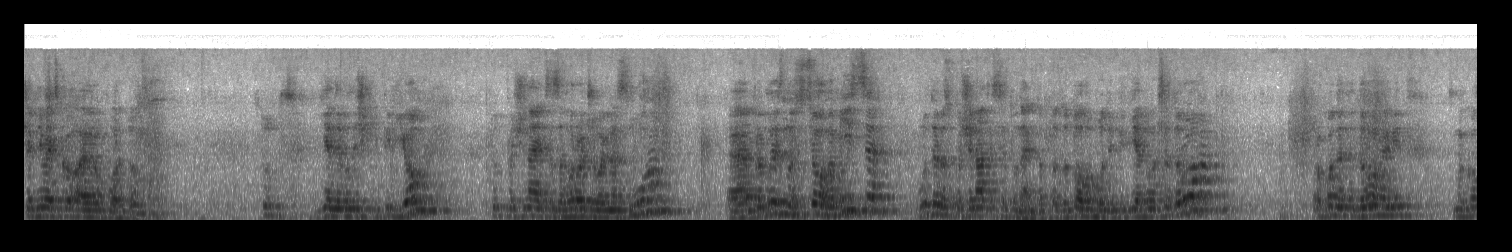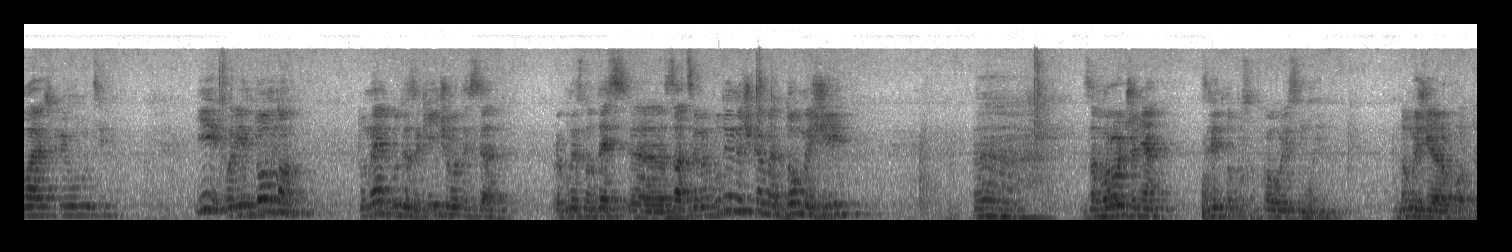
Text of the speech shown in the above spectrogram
Чернівецького аеропорту. Тут є невеличкий підйом, тут починається загороджувальна смуга. Е, Приблизно з цього місця буде розпочинатися тунель. Тобто до того буде під'єднуватися дорога, проходити дорога від Миколаївської вулиці. І орієнтовно тунель буде закінчуватися приблизно десь е, за цими будиночками до межі загородження злітно-посадкової смуги до межі аеропорту.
